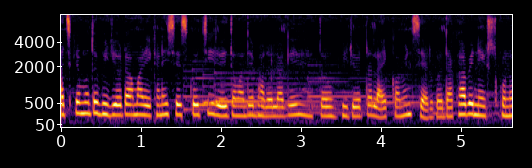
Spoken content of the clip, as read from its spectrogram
আজকের মতো ভিডিওটা আমার এখানেই শেষ করছি। যদি তোমাদের ভালো লাগে, তো ভিডিওটা লাইক, কমেন্ট শেয়ার করে। দেখা হবে নেক্সট কোনো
